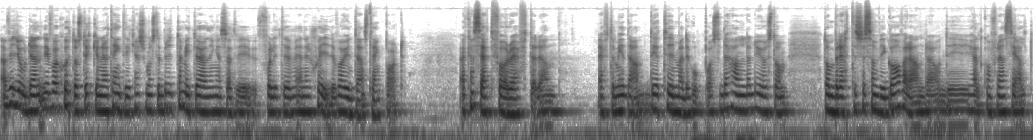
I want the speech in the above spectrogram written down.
ja, vi gjorde en, det var 17 stycken och jag tänkte att vi kanske måste bryta mitt i övningen så att vi får lite energi. Det var ju inte ens tänkbart. Jag kan säga att före och efter den eftermiddagen, det teamade ihop oss. Och det handlade just om de berättelser som vi gav varandra och det är ju helt konferentiellt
